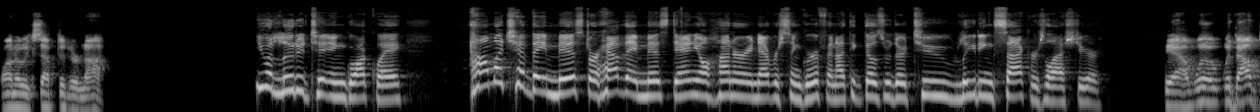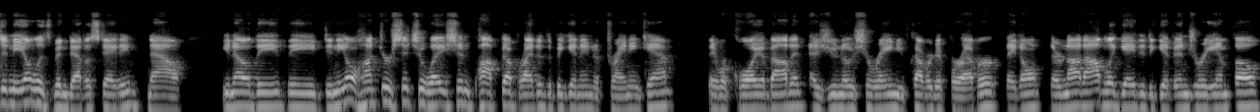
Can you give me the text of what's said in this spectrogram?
want to accept it or not. You alluded to Ngakoue. How much have they missed, or have they missed Daniel Hunter and Everson Griffen? I think those were their two leading sackers last year. Yeah, well, without Danielle, it's been devastating. Now you know, the the Danielle Hunter situation popped up right at the beginning of training camp. They were coy about it, as you know, Charean. You've covered it forever. They don't. They're not obligated to give injury info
